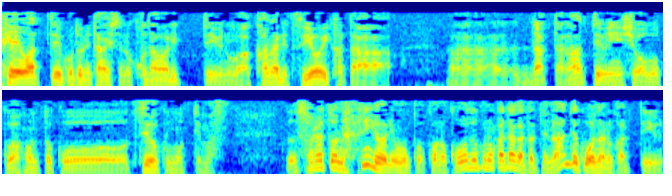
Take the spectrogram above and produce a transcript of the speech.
平和っていうことに対してのこだわりっていうのはかなり強い方あーだったなっていう印象を僕は本当こう強く持ってます。それと何よりもこの皇族の方々ってなんでこうなのかっていう、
